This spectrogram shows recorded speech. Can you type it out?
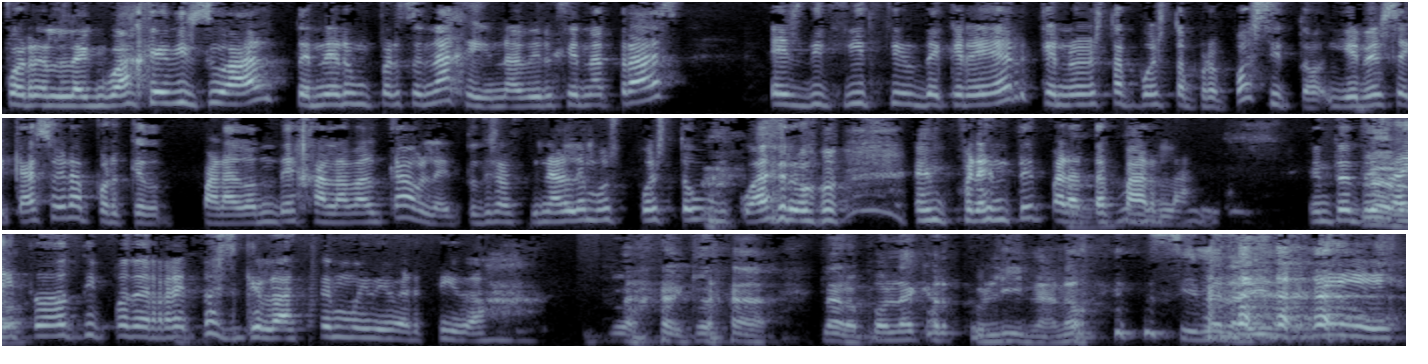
por el lenguaje visual, tener un personaje y una virgen atrás es difícil de creer que no está puesto a propósito. Y en ese caso era porque para dónde jalaba el cable. Entonces al final le hemos puesto un cuadro enfrente para taparla. Entonces claro. hay todo tipo de retos que lo hacen muy divertido. Claro, claro, claro, pon la cartulina, ¿no? Sí, me la sí,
